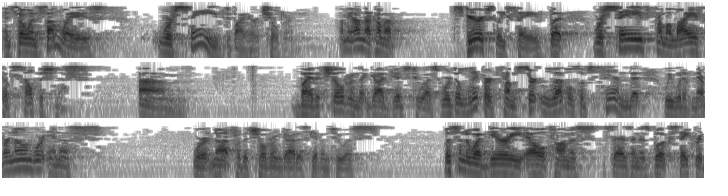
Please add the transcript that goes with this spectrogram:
And so, in some ways, we're saved by our children. I mean, I'm not talking about spiritually saved, but we're saved from a life of selfishness um, by the children that God gives to us. We're delivered from certain levels of sin that we would have never known were in us were it not for the children God has given to us. Listen to what Gary L. Thomas says in his book, Sacred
